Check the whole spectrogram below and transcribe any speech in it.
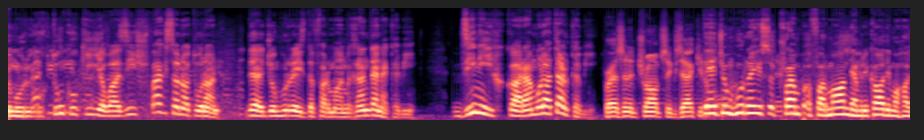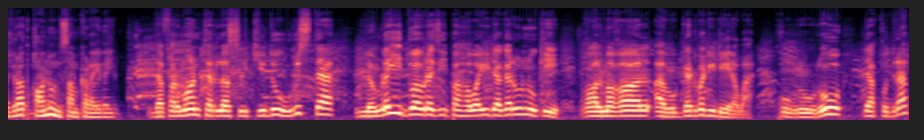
جمهوري غوښتونکو کې یوازي شپږ سناتوران د جمهور رئیس د فرمان غندنه کوي، ځیني یې ښکاره ملاتړ کوي. د جمهور رئیس ټرمپ فرمان د امریکا د مهاجرت قانون سم کړی دی. د فرمان تر لاسلیکیدو وروسته لومړۍ دوه ورځې په هوایي ډګرونو کې غالمغال او ګډوډي ډیره وه خو ورو ورو د قدرت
